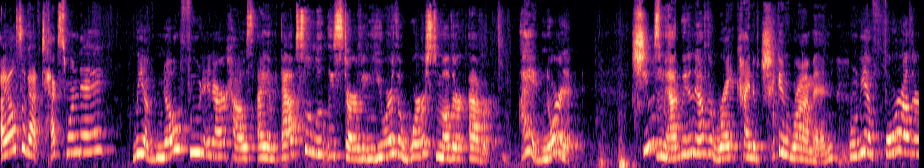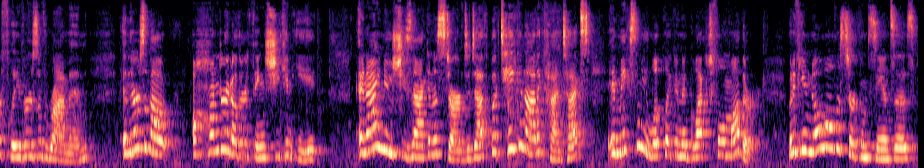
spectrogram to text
I also got text one day. We have no food in our house. I am absolutely starving. You are the worst mother ever. I ignored it. She was mad we didn't have the right kind of chicken ramen when we have four other flavors of ramen, and there's about a hundred other things she can eat. And I knew she's not going to starve to death, but taken out of context, it makes me look like a neglectful mother. But if you know all the circumstances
